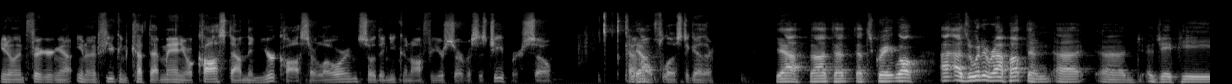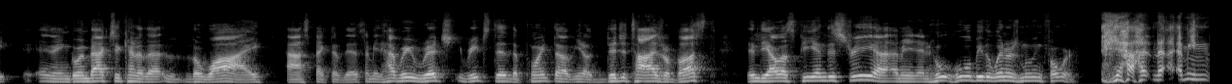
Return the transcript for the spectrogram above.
you know, and figuring out, you know, if you can cut that manual cost down, then your costs are lower. And so then you can offer your services cheaper. So it kind of all flows together. Yeah, that, that that's great. Well, as a way to wrap up, then, uh, uh, JP, and then going back to kind of the the why aspect of this. I mean, have we reached reached the, the point of you know digitize or bust in the LSP industry? Uh, I mean, and who who will be the winners moving forward? Yeah, I mean,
